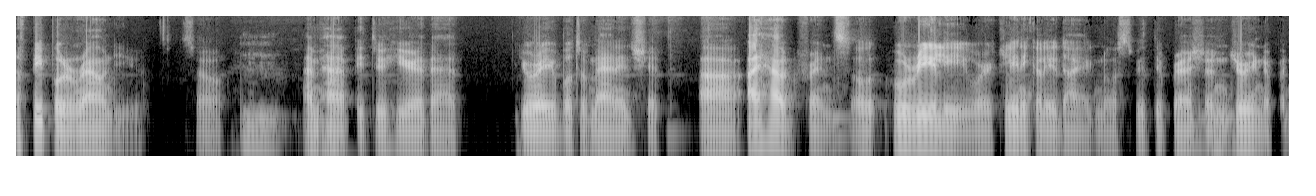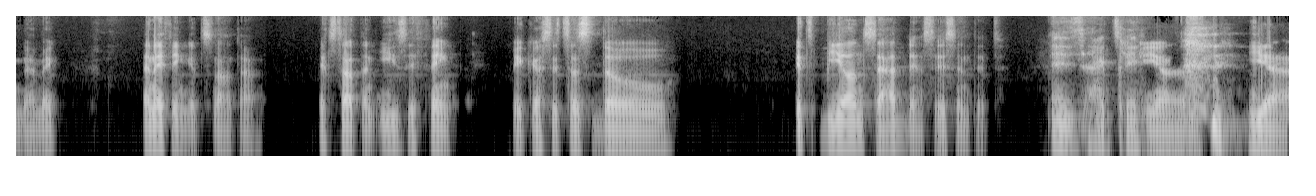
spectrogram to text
of people around you so Mhm. I'm happy to hear that you're able to manage it. Uh, I had friends who really were clinically diagnosed with depression Mhm. during the pandemic, and I think it's not a it's not an easy thing because it's as though it's beyond sadness, isn't it? It's Exactly. beyond yeah.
